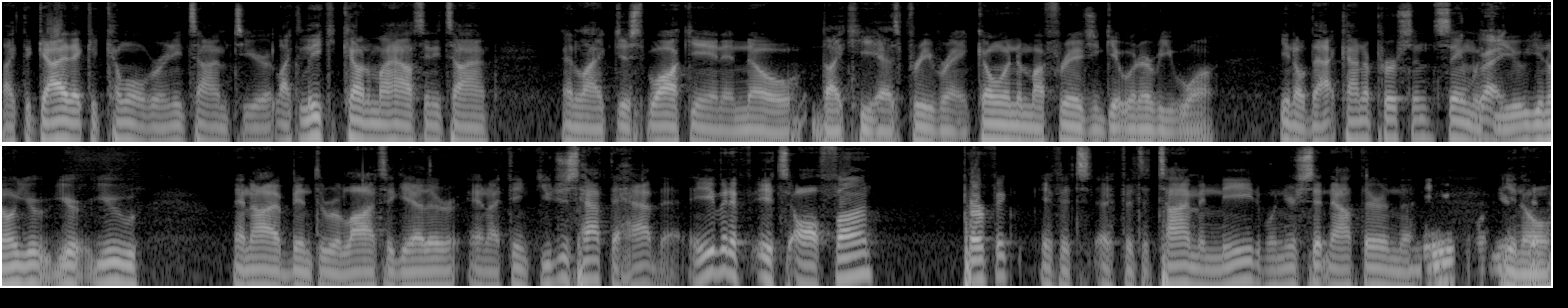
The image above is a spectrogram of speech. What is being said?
Like the guy that could come over anytime to your like lee could come to my house anytime and like just walk in and know like he has free reign. Go into my fridge and get whatever you want. You know that kind of person same with Right. you. You know you're you're you and I have been through a lot together, and I think you just have to have that, even if it's all fun, perfect. If it's if it's a time in need, when you're sitting out there in the you know,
